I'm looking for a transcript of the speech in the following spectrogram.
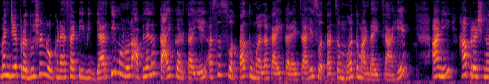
म्हणजे प्रदूषण रोखण्यासाठी विद्यार्थी म्हणून आपल्याला काय करता येईल असं स्वतः तुम्हाला काय करायचं आहे स्वतःचं मत मांडायचं आहे. आणि हा प्रश्न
